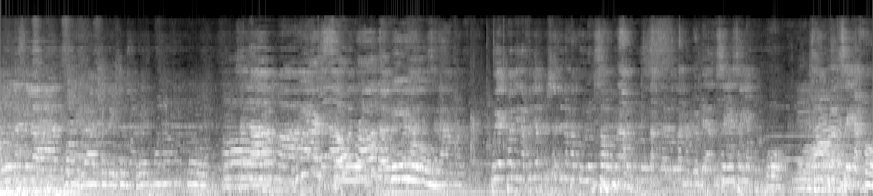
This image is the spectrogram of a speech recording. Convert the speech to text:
Una sa lahat, congratulations, Fred, kapro. Salamat! We are so proud of you. Nakatulog. Sobra akong lutak na lutak ang gabi. Ang saya-saya ko po. Sobrang saya ko.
